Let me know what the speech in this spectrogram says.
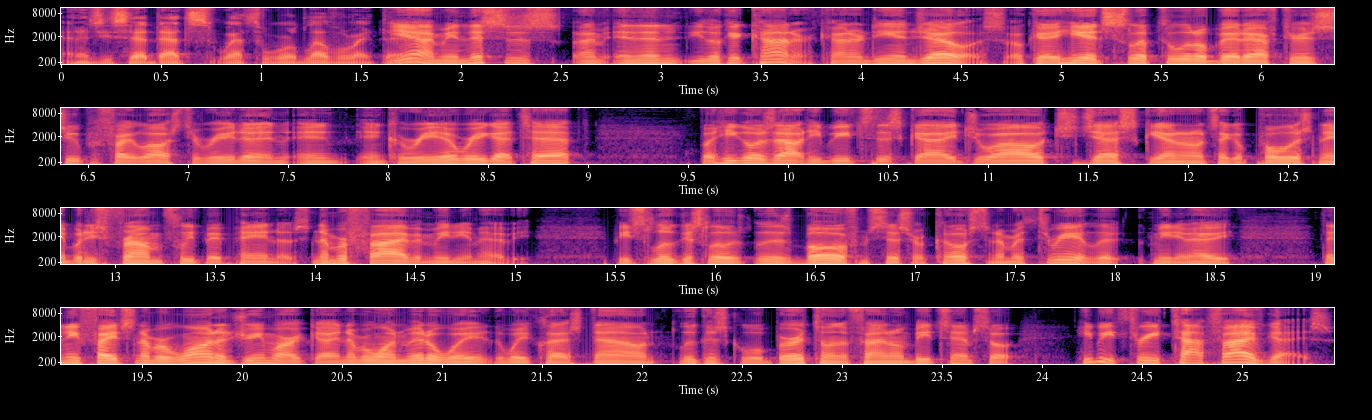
and as you said, that's that's the world level right there. Yeah, I mean, this is, um, and then you look at Connor, Connor DeAngelis. Okay, he had slipped a little bit after his super fight loss to Rita in, in, in Korea, where he got tapped. But he goes out, he beats this guy, Joao Chijeski. I don't know, it's like a Polish name, but he's from Felipe Pena's, number five at medium heavy. Beats Lucas Lisboa from Cicero Costa, number three at medium heavy. Then he fights number one, a Dream Art guy, number one middleweight, the weight class down, Lucas Gualberto in the final, and beats him. So he beat three top five guys.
